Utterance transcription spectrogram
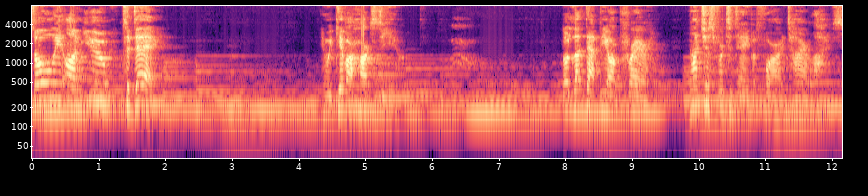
solely on you today. And we give our hearts to you. Lord, let that be our prayer, not just for today, but for our entire lives.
